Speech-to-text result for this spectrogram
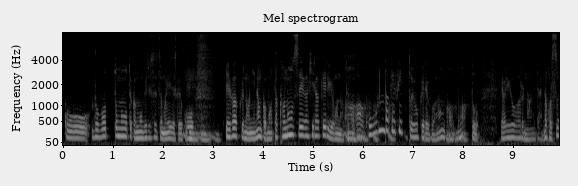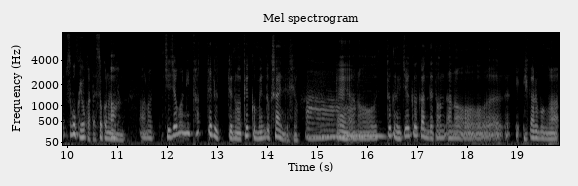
こうロボットものというか、モビルスーツもいいですけど、こう、ええ描くのになんかまた可能性が開けるようなというか、あああこんだけフィット良ければ、なんかもっとやりようあるなみたいな、だからすすごく良かったです、そこの意味でも。あの地上に立ってるっていうのは結構面倒くさいんですよ。あええあの特に宇宙空間で飛んあのい光る本が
